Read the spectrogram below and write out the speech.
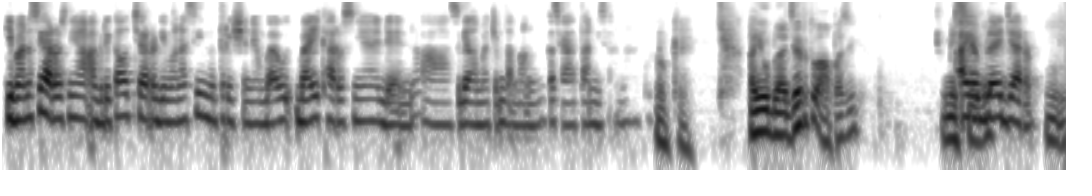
gimana sih harusnya agriculture, gimana sih nutrition yang baik, harusnya dan uh, segala macam tentang kesehatan di sana. Oke. Ayo belajar tuh apa sih? Misinya? Ayo belajar. Hmm.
